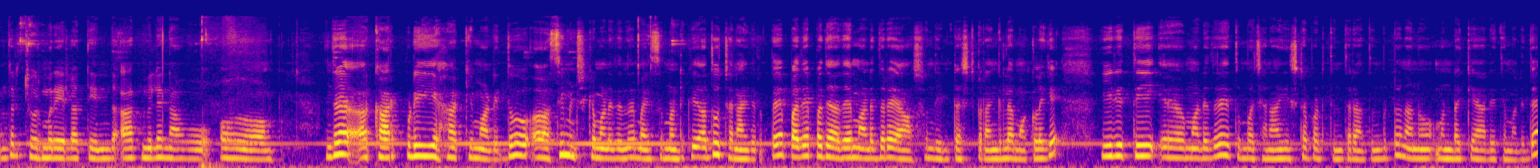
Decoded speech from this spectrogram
ಅಂದರೆ ಚುರ್ಮುರಿ ಎಲ್ಲ ತಿಂದು ಆದಮೇಲೆ ನಾವು ಅಂದರೆ ಖಾರ ಪುಡಿ ಹಾಕಿ ಮಾಡಿದ್ದು ಹಸಿಮೆಣ್ಸಿಕಾಯಿ ಮಾಡಿದ್ದು ಅಂದರೆ ಮೈಸೂರು ಮಂಡಕ್ಕಿ, ಅದು ಚೆನ್ನಾಗಿರುತ್ತೆ. ಪದೇ ಪದೇ ಅದೇ ಮಾಡಿದರೆ ಅಷ್ಟೊಂದು ಇಂಟ್ರೆಸ್ಟ್ ಬರೋಂಗಿಲ್ಲ ಮಕ್ಕಳಿಗೆ. ಈ ರೀತಿ ಮಾಡಿದರೆ ತುಂಬ ಚೆನ್ನಾಗಿ ಇಷ್ಟಪಟ್ಟು ತಿಂತಾರೆ ಅಂತಂದ್ಬಿಟ್ಟು ನಾನು ಮಂಡಕ್ಕಿ ಆ ರೀತಿ ಮಾಡಿದ್ದೆ.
